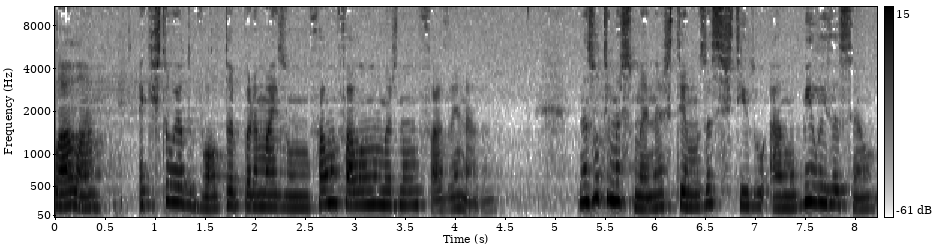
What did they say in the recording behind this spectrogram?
Olá, olá. Aqui estou eu de volta para mais um Falam, Falam, mas não fazem nada. Nas últimas semanas temos assistido à mobilização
